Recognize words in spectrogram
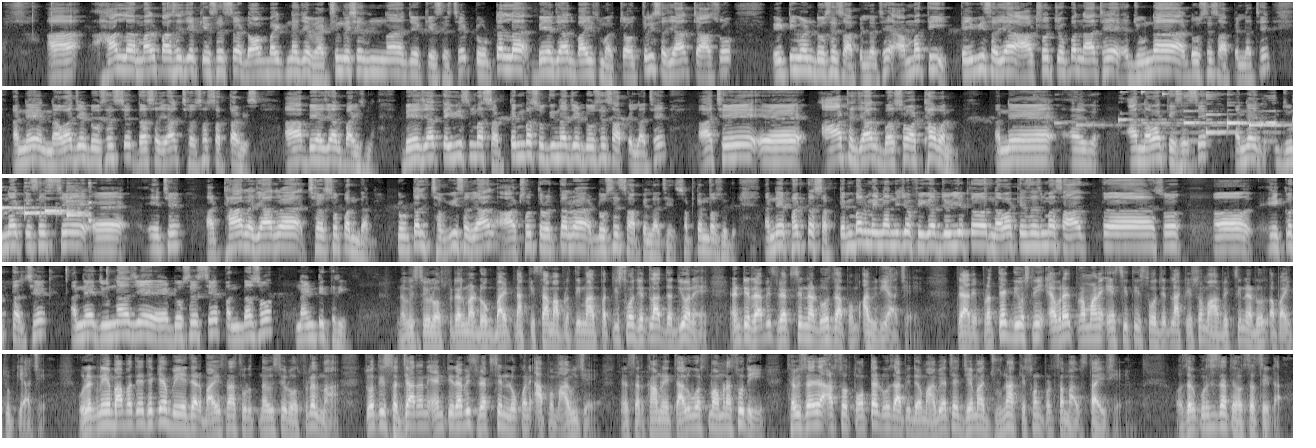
હાલ અમારી પાસે જે કેસીસ છે, ડોગ બાઇટના જે વેક્સિનેશનના જે કેસીસ છે, ટોટલ બે હજાર બાવીસમાં ચોત્રીસ હજાર ચારસો એટી વન ડોસેસ આપેલા છે. આમાંથી ત્રેવીસ હજાર આઠસો ચોપન આ છે જૂના ડોસેસ આપેલા છે અને નવા જે ડોસેસ છે દસ હજાર છસો સત્તાવીસ. આ બે હજાર બાવીસના. બે હજાર ત્રેવીસમાં સપ્ટેમ્બર સુધીના જે ડોસેસ આપેલા છે આ છે આઠ હજાર બસો અઠ્ઠાવન. અને આ નવા કેસીસ છે અને જૂના કેસીસ છે એ, છે અઠાર હજાર છસો પંદર. ટોટલ છવ્વીસ હજાર આઠસો ત્રોતેર ડોસીસ આપેલા છે સપ્ટેમ્બર સુધી. અને ફક્ત સપ્ટેમ્બર મહિનાની જો ફિગર જોઈએ તો નવા કેસીસમાં સાતસો એકોતેર છે અને જૂના જે ડોસીસ છે પંદરસો નાઇન્ટી થ્રી. નવી સિવિલ હોસ્પિટલમાં ડોગ બાઇટના કિસ્સામાં પ્રતિમાસ પચીસો જેટલા દર્દીઓને એન્ટી રેબિસ વેક્સિનના ડોઝ આપવામાં આવી રહ્યા છે. ત્યારે પ્રત્યેક દિવસની એવરેજ પ્રમાણે એંસીથી સો જેટલા કેસોમાં વેક્સિનના ડોઝ અપાઈ ચૂક્યા છે. ઉલ્લેખનીય બાબત એ છે કે બે હજાર બાવીસમાં સુરત નવી સિવિલ હોસ્પિટલમાં ચોત્રીસ હજાર અને એન્ટી રેબિસ વેક્સિન લોકોને આપવામાં આવી છે. તેની સરખામણીએ ચાલુ વર્ષમાં હમણાં સુધી છવ્વીસ હજાર આઠસો તોતેર ડોઝ આપી દેવામાં આવ્યા છે, જેમાં જૂના કેસોનો પણ સમાવેશ થાય છે. અઝર કુરશી સાથે હર્ષદ સેઠા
